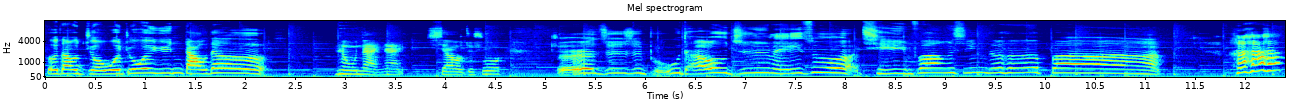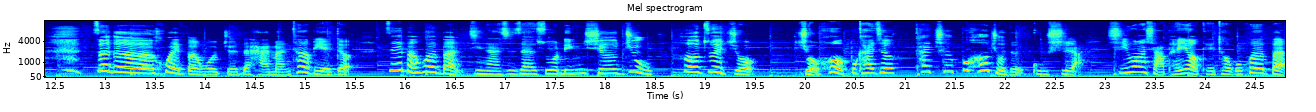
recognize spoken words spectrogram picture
喝到酒我就会晕倒的。牛奶奶笑着说：“这只是葡萄汁，没错，请放心的喝吧。”哈哈哈，这个绘本我觉得还蛮特别的。这一本绘本竟然是在说零喝酒、喝醉酒。酒后不开车，开车不喝酒的故事啊！希望小朋友可以透过绘本，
